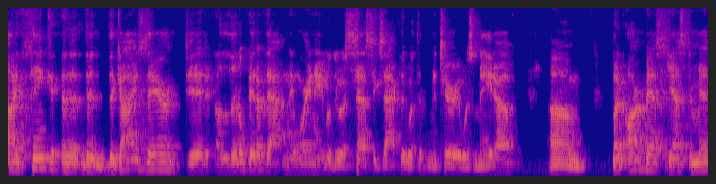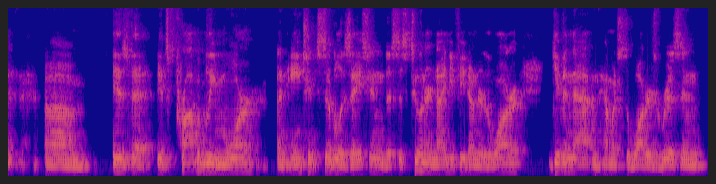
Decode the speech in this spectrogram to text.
I think uh, the the guys there did a little bit of that, and they weren't able to assess exactly what the material was made of. Um, but our best guesstimate um, is that it's probably more an ancient civilization. This is 290 feet under the water. Given that and how much the water's risen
